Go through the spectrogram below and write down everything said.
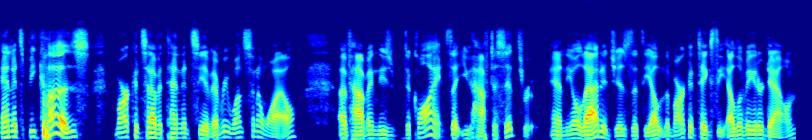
and it's because markets have a tendency of every once in a while of having these declines that you have to sit through. And the old adage is that the the market takes the elevator down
